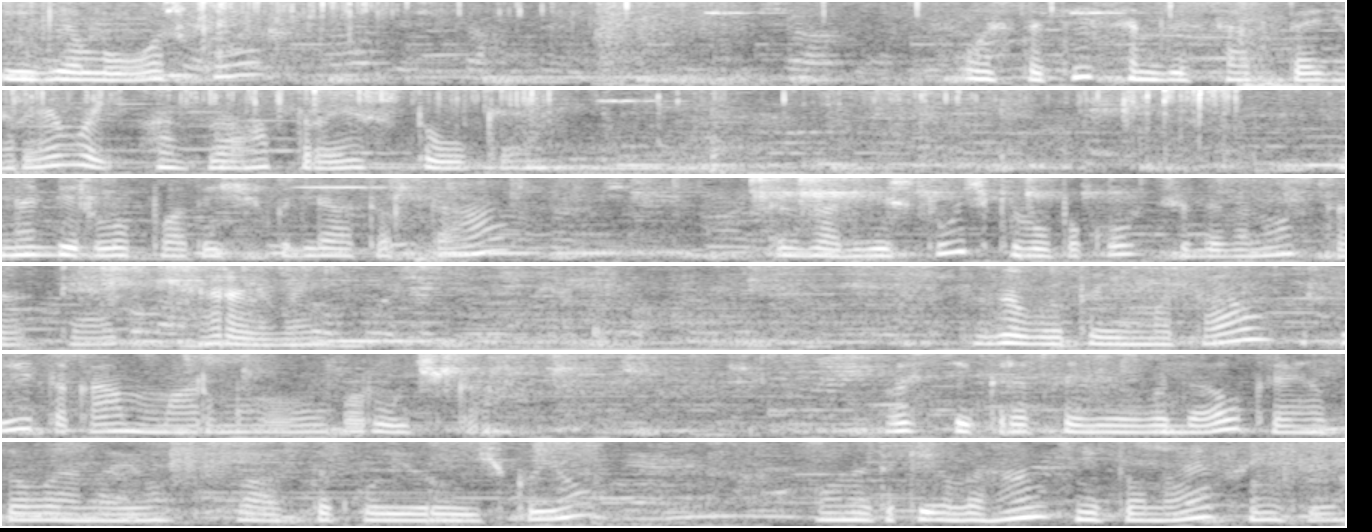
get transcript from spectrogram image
І є ложки. Ось такі 75 гривень, а за три штуки. Набір лопаточок для торта за дві штучки в упаковці 95 гривень. Золотий метал і така мармурова ручка. Ось ці красиві виделки з зеленою пластиковою ручкою. Вони такі елегантні, тонесенькі.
